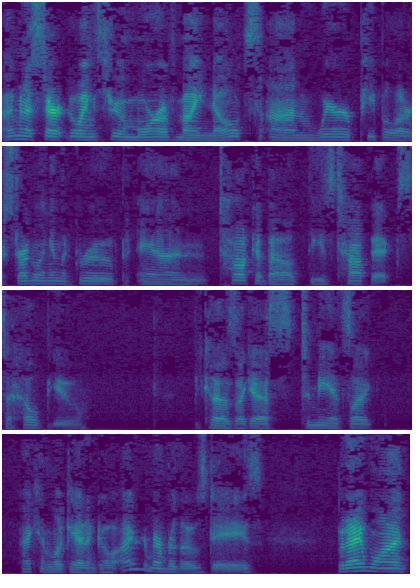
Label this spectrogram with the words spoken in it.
I'm going to start going through more of my notes on where people are struggling in the group and talk about these topics to help you because I guess to me it's like I can look at it and go, I remember those days. But I want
